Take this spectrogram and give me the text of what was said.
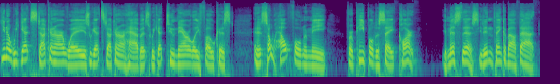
you know, we get stuck in our ways, we get stuck in our habits, we get too narrowly focused. And it's so helpful to me for people to say, Clark, you missed this. You didn't think about that.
